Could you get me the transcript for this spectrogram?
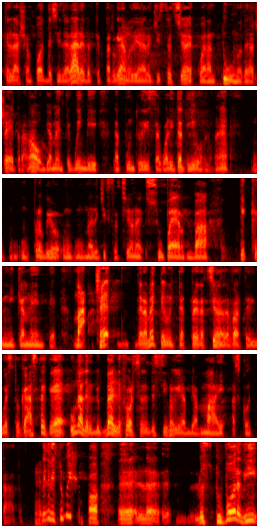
che lascia un po' a desiderare perché parliamo di una registrazione del 41 della Cetra, no? Ovviamente, quindi dal punto di vista qualitativo non è un- proprio un- una registrazione superba tecnicamente, ma c'è veramente un'interpretazione da parte di questo cast che è una delle più belle forze del destino che io abbia mai ascoltato. Eh, Quindi mi stupisce un po' eh, lo stupore di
